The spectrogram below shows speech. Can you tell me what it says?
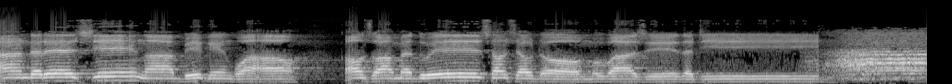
အန္တရရှင်ငါဘေးကင်းကွာအောင်ကောင်းစွာမသွေဆောင်းလျှောက်တော်မူပါစေတည်း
